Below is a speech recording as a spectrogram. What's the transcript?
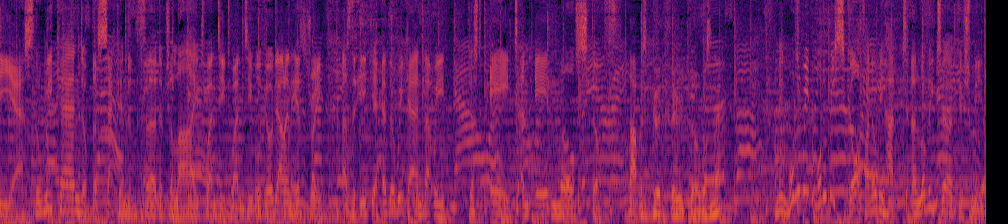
Yes, the weekend of the 2nd and 3rd of July 2020 will go down in history as the, uh, the weekend that we just ate and ate more stuff. That was good food though, wasn't it? I mean, what did we what did we scoff? I know we had t- a lovely Turkish meal.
